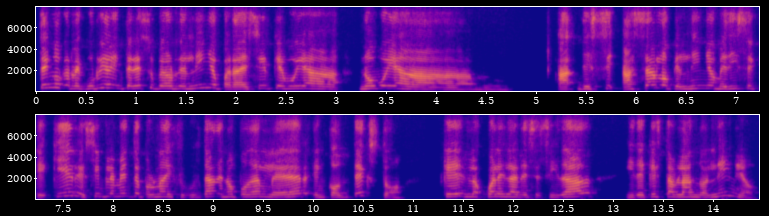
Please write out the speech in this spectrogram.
Tengo que recurrir al interés superior del niño para decir que voy a, no voy a, hacer lo que el niño me dice que quiere, simplemente por una dificultad de no poder leer en contexto qué es lo, cuál es la necesidad y de qué está hablando el niño.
